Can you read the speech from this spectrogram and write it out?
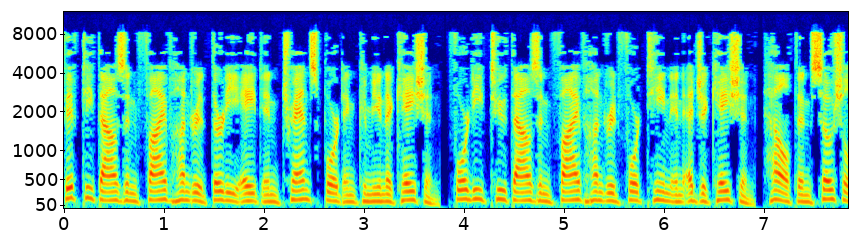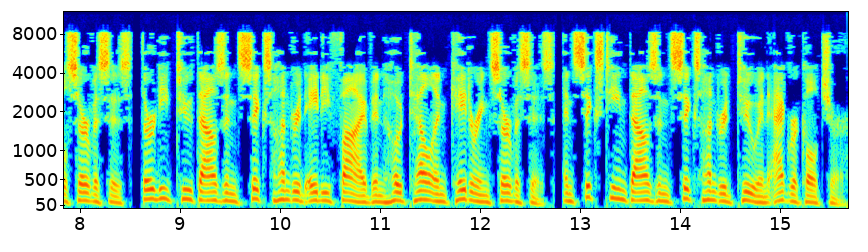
50,538 in transport and communication, 42,514 in education, health and social services, 32,685 in hotel and catering services, and 16,602 in agriculture.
